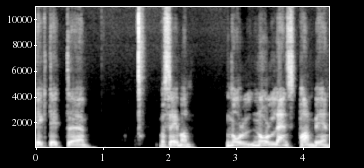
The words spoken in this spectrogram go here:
riktigt, eh, vad säger man, Norr, norrländskt pannben.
